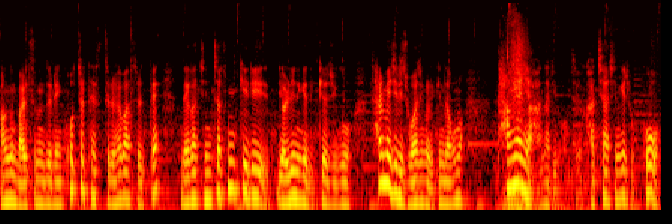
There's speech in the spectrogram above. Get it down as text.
방금 말씀드린 코틀 테스트를 해봤을 때 내가 진짜 숨길이 열리는 게 느껴지고 삶의 질이 좋아진 걸 느낀다고 하면 당연히 안 할 이유가 없어요. 같이 하시는 게 좋고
